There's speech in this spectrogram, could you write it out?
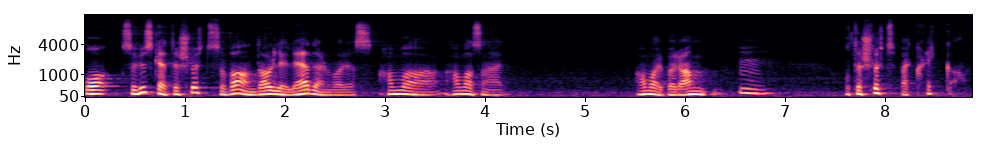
Og så husker jeg til slutt så var han daglig lederen vår Han var, han var sånn her Han var jo på randen. Mm. Og til slutt bare klikka han.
